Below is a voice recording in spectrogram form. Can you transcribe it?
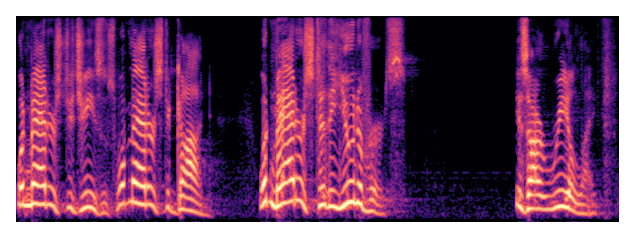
What matters to Jesus? What matters to God? What matters to the universe is our real life.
